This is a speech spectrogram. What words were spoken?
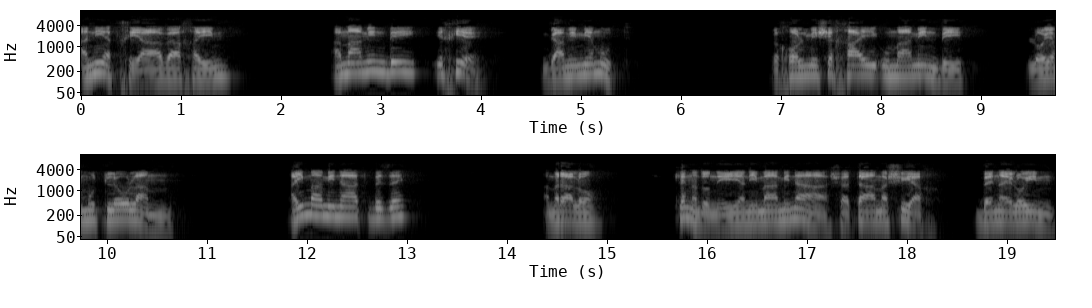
אני התחייה והחיים, המאמין בי יחיה, גם אם ימות. וכל מי שחי ומאמין בי, לא ימות לעולם. האם מאמינה את בזה? אמרה לו, כן, אדוני, אני מאמינה שאתה המשיח, בן האלוהים,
